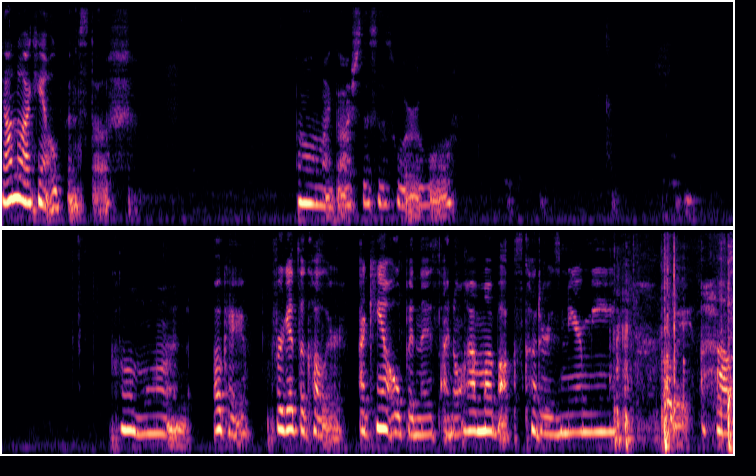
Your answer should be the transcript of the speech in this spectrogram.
Y'all know I can't open stuff. Oh my gosh, this is horrible. Come on. Okay, forget the color. I can't open this. I don't have my box cutters near me. Oh wait, I have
